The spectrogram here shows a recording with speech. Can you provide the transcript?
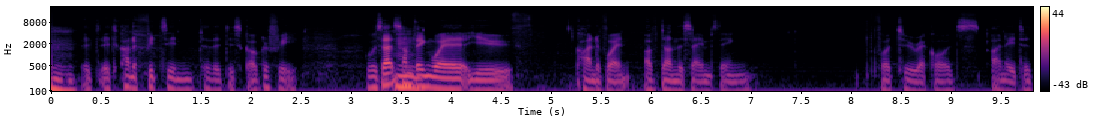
Mm. It, it kind of fits into the discography. Was that mm. something where you kind of went, I've done the same thing for two records, I need to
